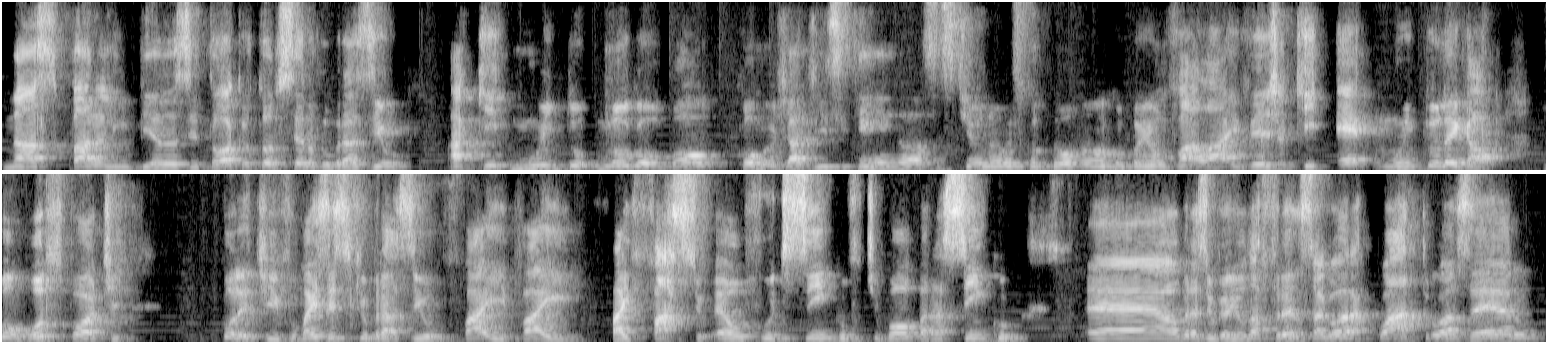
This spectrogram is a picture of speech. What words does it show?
nas Paralimpíadas de Tóquio, torcendo para o Brasil aqui muito no Golbol. Como eu já disse, quem ainda não assistiu, não escutou, não acompanhou, vá lá e veja que é muito legal. Bom, outro esporte coletivo, mas esse que o Brasil vai vai vai fácil é o fut 5, futebol para 5. É, o Brasil ganhou da França agora 4 a 0,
